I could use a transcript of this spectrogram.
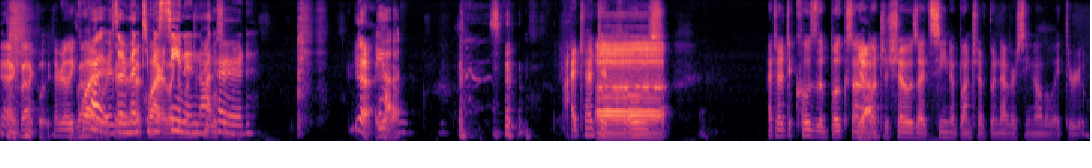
Yeah, exactly. They're really Exactly. quiet. Choirs like a- are meant to choir, be seen bunch and not people singing. heard. Yeah. Yeah. I tried to close. Uh, I tried to close the books on Yeah. a bunch of shows I'd seen a bunch of, but never seen all the way through.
